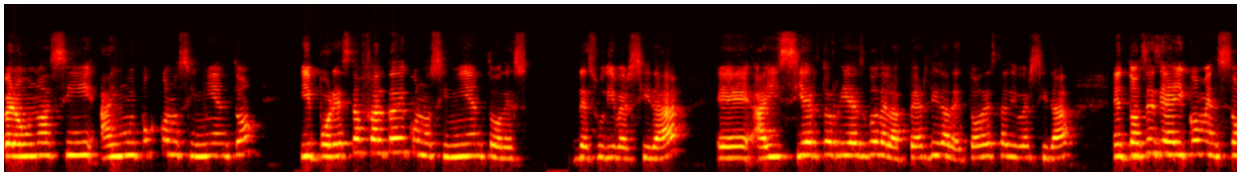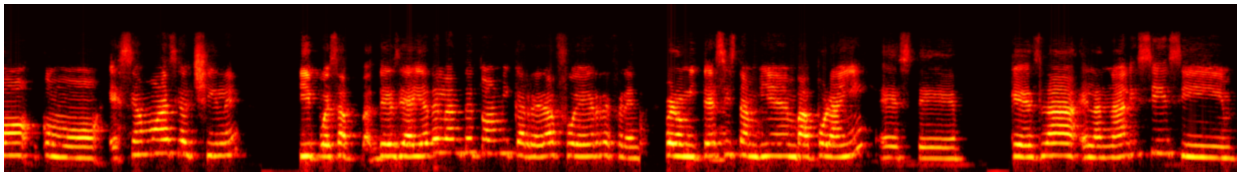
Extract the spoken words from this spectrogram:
pero aún así hay muy poco conocimiento y por esta falta de conocimiento de, su diversidad, eh, hay cierto riesgo de la pérdida de toda esta diversidad. Entonces de ahí comenzó como ese amor hacia el Chile y pues desde ahí adelante toda mi carrera fue referente. Pero mi tesis también va por ahí, este, que es la, el análisis y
